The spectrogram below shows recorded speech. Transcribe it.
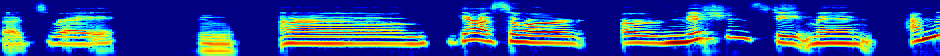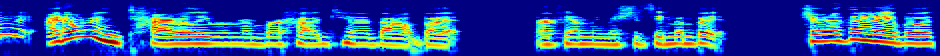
That's right. Mm. Um yeah, so our our mission statement, I'm not I don't entirely remember how it came about, but our family mission statement, but Jonathan and I both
